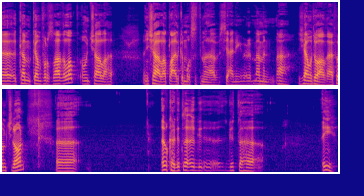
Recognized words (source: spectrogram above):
آه، كم كم فرصة أغلط وإن شاء الله إن شاء الله أطلع لكم مغسله ملابس يعني ما من آه أشياء متواضعة. فهمت شلون؟ آه أوكي قلت له قلت لها إيه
